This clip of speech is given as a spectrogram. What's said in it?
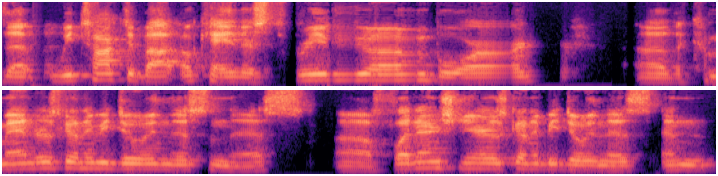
that we talked about, okay, there's three of you on board. Uh, the commander is going to be doing this and this. Uh, flight engineer is going to be doing this. And,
